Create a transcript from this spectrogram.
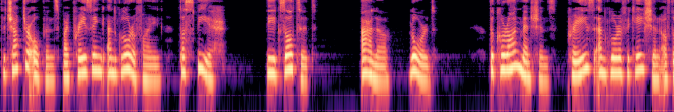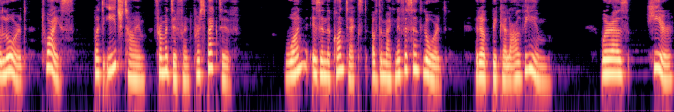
The chapter opens by praising and glorifying Tasbih, the Exalted, A'la, Lord. The Quran mentions praise and glorification of the Lord twice, but each time from a different perspective. One is in the context of the magnificent Lord, Rabbik al-Azim, whereas here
